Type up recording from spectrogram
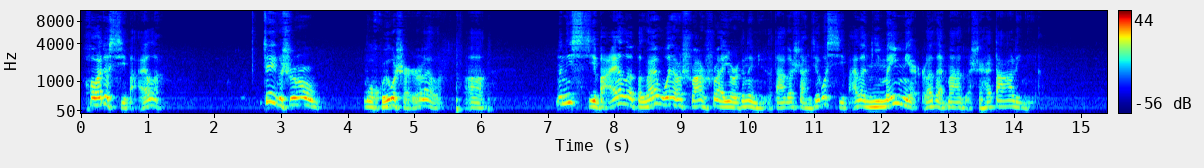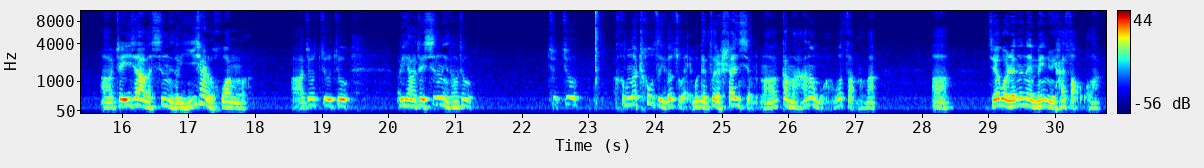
后来就洗白了。这个时候我回过神儿来了啊，那你洗白了，本来我想耍耍帅，一会儿跟那女的搭个讪，结果洗白了，你没米儿了，在妈个，谁还搭理你啊？啊，这一下子心里头一下就慌了，啊，就就就，哎呀，这心里头就，就就恨不得抽自己的嘴巴，给自己扇醒了。干嘛呢？我我怎么了？啊，结果人家那美女还走了，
